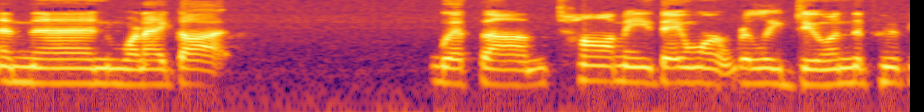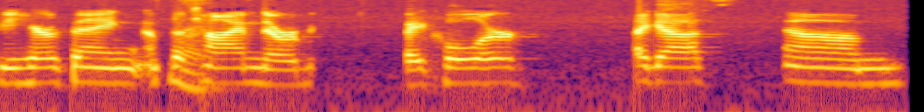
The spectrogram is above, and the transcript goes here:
And then when i got with um, tommy they weren't really doing the poopy hair thing at the Right. time. They were way cooler i guess. Um,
